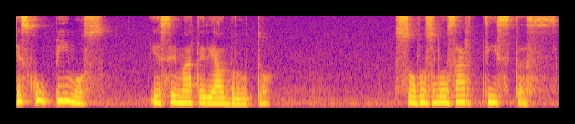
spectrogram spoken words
esculpimos esse material bruto. Somos os artistas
